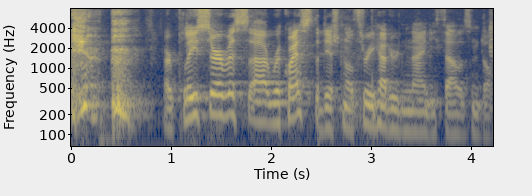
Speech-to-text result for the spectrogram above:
Our police service uh, request additional $390,000.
